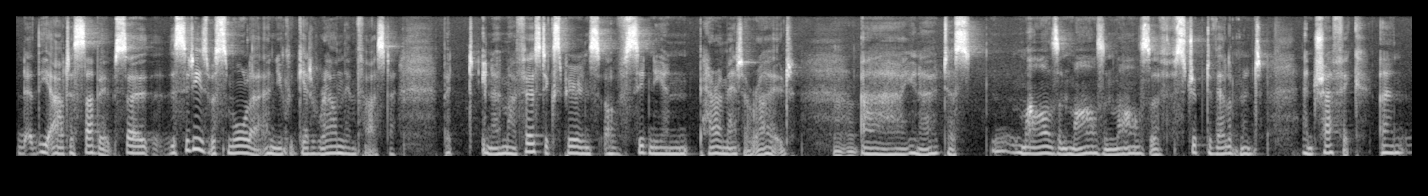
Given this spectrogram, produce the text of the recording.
the outer suburbs. So the cities were smaller, and you could get around them faster. But you know, my first experience of Sydney and Parramatta Road mm-hmm. uh, you know, just miles and miles and miles of strip development and traffic. And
